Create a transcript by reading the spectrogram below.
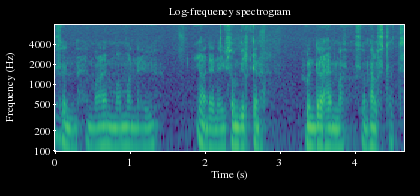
Sen hemma, hemma man är ju, ja den är ju som vilken hund där hemma som helst. Att,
